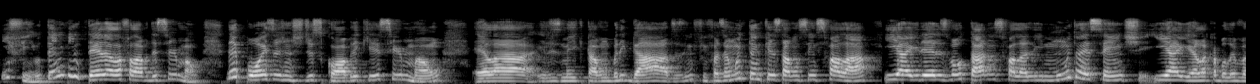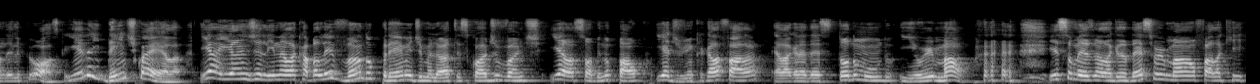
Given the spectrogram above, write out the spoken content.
Enfim, o tempo inteiro ela falava desse irmão. Depois a gente descobre que esse irmão, ela, eles meio que estavam brigados, enfim, fazia muito tempo que eles estavam sem se falar e aí eles voltaram a se falar ali muito recente e aí ela acabou levando ele pro Oscar. E ele é idêntico a ela. E aí a Angelina ela acaba levando o prêmio de melhor atriz coadjuvante e ela sobe no palco e adivinha o que ela fala? Ela agradece todo mundo e o irmão. Isso mesmo, ela agradece o irmão, fala que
